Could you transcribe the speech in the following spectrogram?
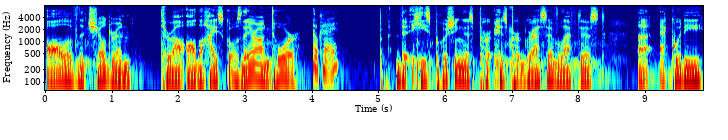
all of the children throughout all the high schools. They're on tour. Okay. That he's pushing this per, his progressive leftist uh, equity,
